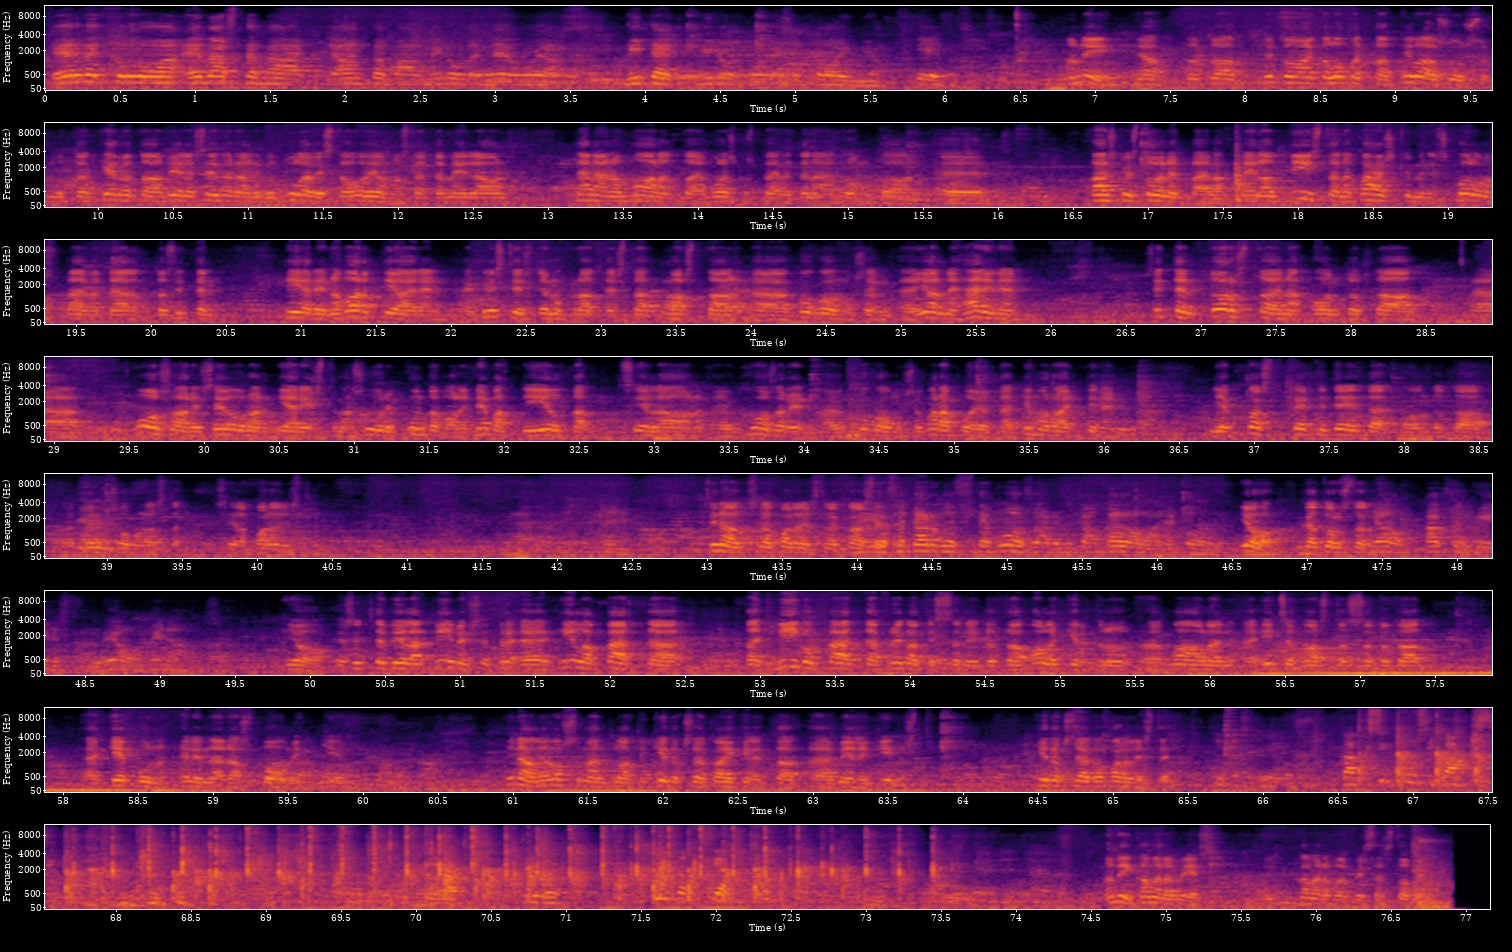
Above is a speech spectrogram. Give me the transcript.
Tervetuloa evästämään ja antamaan minulle neuvoja, miten minun tulisi toimia. Kiitos. No niin, ja tota, nyt on aika lopettaa tilaisuus, mutta kerrotaan vielä sen verran niin tulevista ohjelmasta, että meillä on tänään on maanantai, moneskos päivä tänään onkaan. 22. päivä. Meillä on tiistaina 23. päivä täällä, mutta sitten Hiarina Vartiainen kristillisdemokraatteista vastaan kokoomuksen Janne Hälinen. Sitten torstaina on tota, Vuosaari-seuran järjestämä suuri kuntavaalidebatti-ilta. Siellä on Vuosaarin kokoomuksen varapuheenjohtaja Timo Raittinen. Ja kuka Pertti teiltä on tota, perussuomalaista siellä panelistilla? Sinä olet siellä panelistilla kanssa. Jos sä tarkoitat sitä Vuosaari, mikä on Kallalainen koulu. Joo, mikä torstaina? Joo, 25. päivä, joo, minä Joo, ja sitten vielä viimeksi äh, illan päättää, tai viikon päättää Fregatissa, niin tota, allekirjoittanut, äh, mä olen itse vastassa tota, Kepun Elina Daspoumikkiin. Minä olen Ossi Mäntulahti, kiitoksia kaikille että, äh, mielenkiinnosta. Kiitoksia joka panelisteille. Kiitos. 262. Kiitos. Kiitoksia. No niin, kameramies. Nyt kamera voi pistää stopin.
